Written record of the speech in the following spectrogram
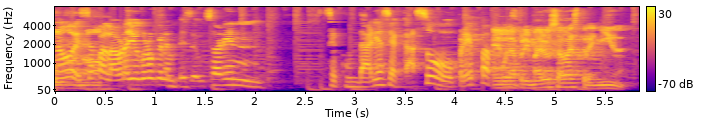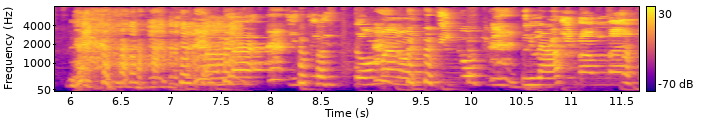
No, esa palabra yo creo que la empecé a usar en secundaria, si acaso, o prepa. En pues. la primaria usaba estreñida. Mamá, estómago, Y la- mamá.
